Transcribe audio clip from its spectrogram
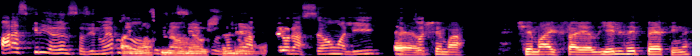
para as crianças, e não é para os não, né? ali, a primeira oração ali. É, episódio... o Shema. Shema Israel, e eles repetem, né?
